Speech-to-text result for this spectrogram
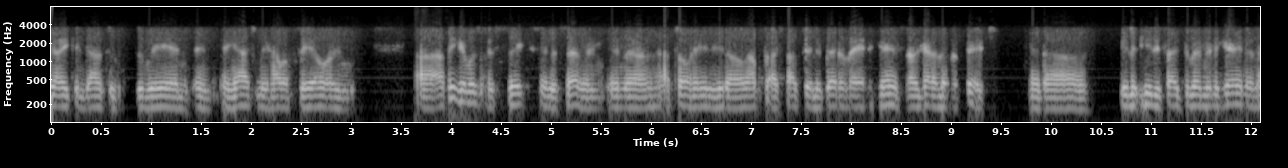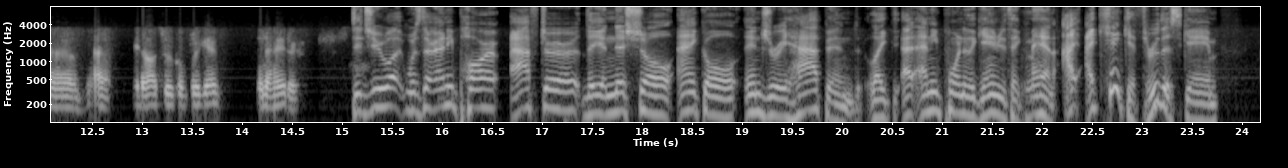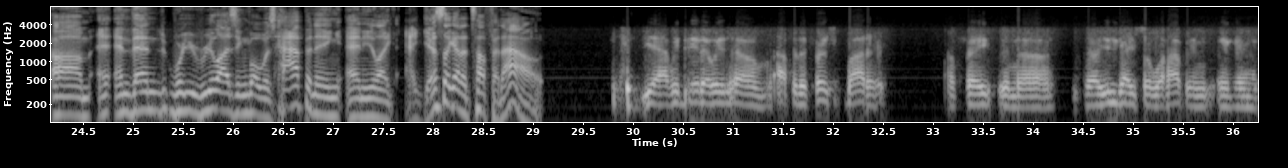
You know, he came down to, to me and, and, and asked me how I feel, and uh, I think it was a six and a seven, and uh, I told him, you know, I, I started feeling better late in so I got him pitch, and uh, he he decided to let me in the game, and uh, I, you know, I threw a complete game, and I hate her. Did you? Uh, was there any part after the initial ankle injury happened? Like at any point in the game, you think, "Man, I, I can't get through this game." Um, and, and then were you realizing what was happening, and you're like, "I guess I got to tough it out." Yeah, we did. We, um, after the first batter, I faced, and uh, so you guys saw what happened, and uh,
